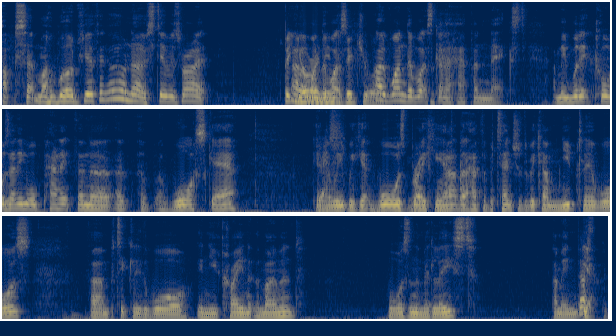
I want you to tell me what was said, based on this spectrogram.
upset my worldview? I think. Oh no, Stu was right. but I you're an wonder what's- individual. I wonder what's going to happen next. I mean, would it cause any more panic than a, a, a war scare? You Yes. know, we, we get wars breaking out that have the potential to become nuclear wars, um, particularly the war in Ukraine at the moment, wars in the Middle East. I mean, That's, yeah, I don't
